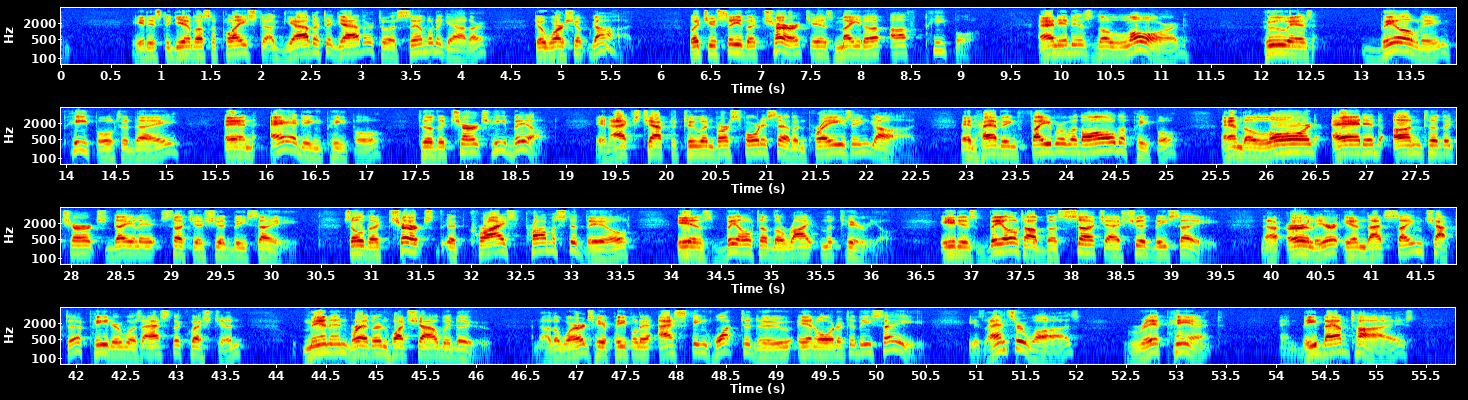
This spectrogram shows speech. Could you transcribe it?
It is to give us a place to gather together, to assemble together, to worship God. But you see, the church is made up of people. And it is the Lord who is building people today and adding people to the church he built. In Acts chapter 2 and verse 47, praising God and having favor with all the people, and the Lord added unto the church daily such as should be saved. So the church that Christ promised to build is built of the right material. It is built of the such as should be saved. Now, earlier in that same chapter, Peter was asked the question, Men and brethren, what shall we do? In other words, here people are asking what to do in order to be saved. His answer was, Repent and be baptized,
